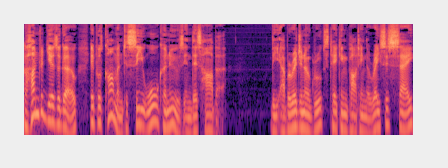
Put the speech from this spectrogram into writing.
A hundred years ago, it was common to see war canoes in this harbour. The Aboriginal groups taking part in the races say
